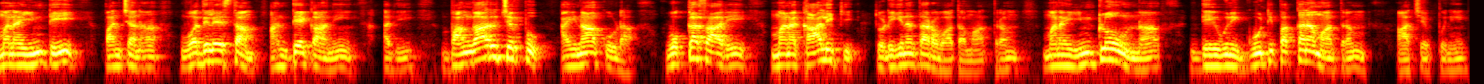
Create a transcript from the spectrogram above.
మన ఇంటి పంచన వదిలేస్తాం. అంతేకాని అది బంగారు చెప్పు అయినా కూడా ఒక్కసారి మన కాలికి తొడిగిన తర్వాత మాత్రం మన ఇంట్లో ఉన్న దేవుని గూటి పక్కన మాత్రం ఆ చెప్పుని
